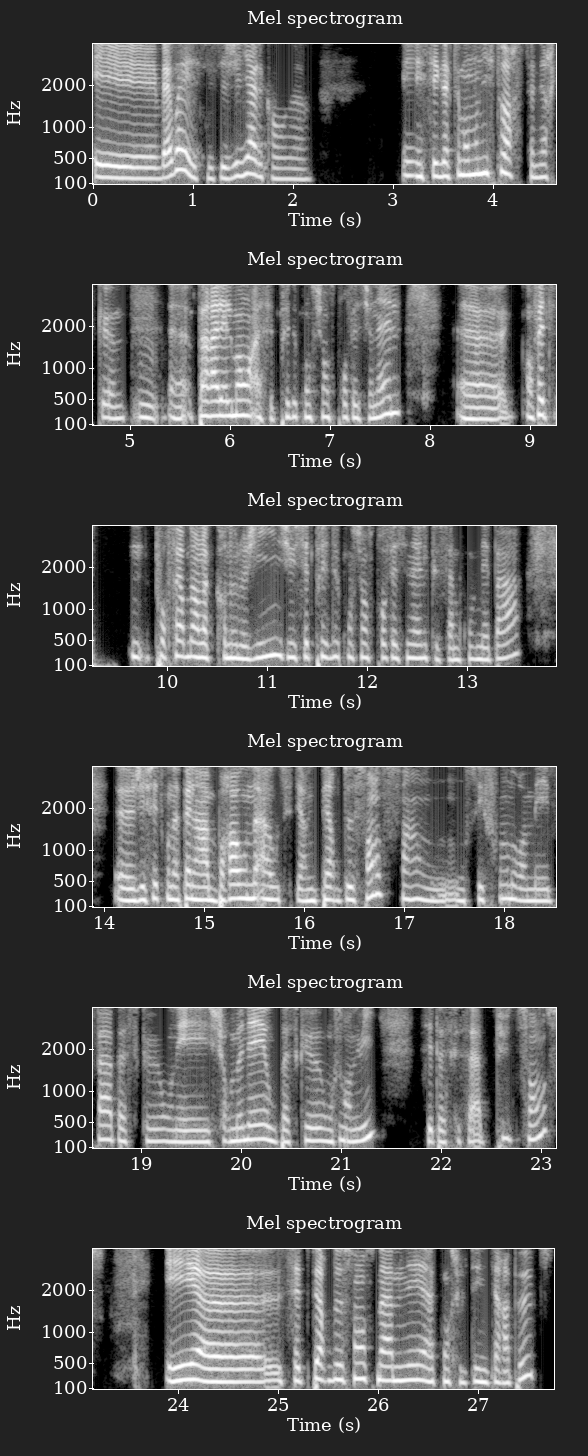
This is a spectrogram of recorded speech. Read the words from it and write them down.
Et bah ouais c'est génial quand. Euh et c'est exactement mon histoire, c'est-à-dire que mmh. euh, parallèlement à cette prise de conscience professionnelle, euh, en fait, pour faire dans la chronologie, j'ai eu cette prise de conscience professionnelle que ça ne me convenait pas. j'ai fait ce qu'on appelle un brown out, c'est-à-dire une perte de sens. Hein. on, s'effondre, mais pas parce qu'on est surmené ou parce qu'on mmh. s'ennuie, c'est parce que ça n'a plus de sens. Et cette perte de sens m'a amené à consulter une thérapeute.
